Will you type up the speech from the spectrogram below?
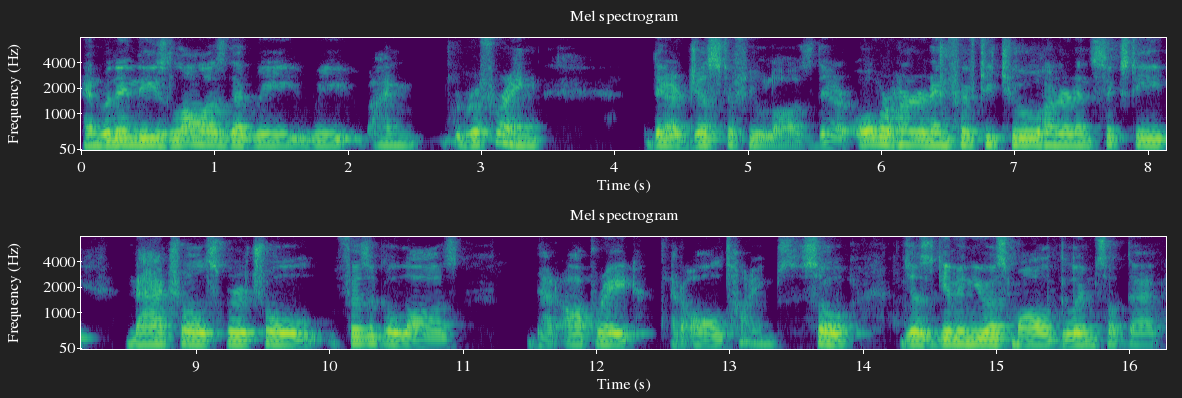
And within these laws that we we I'm referring, there are just a few laws. There are over 152, 160 natural, spiritual, physical laws that operate at all times. So just giving you a small glimpse of that.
